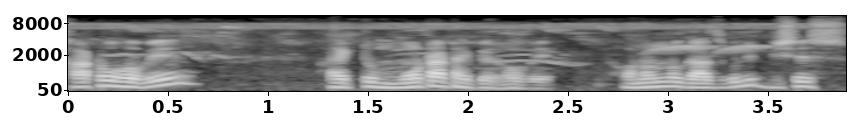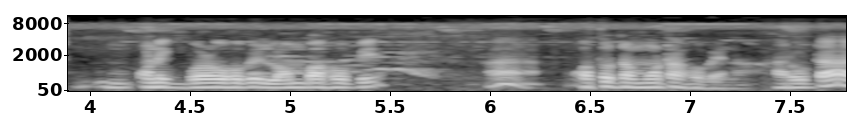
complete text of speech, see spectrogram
খাটো হবে আর একটু মোটা টাইপের হবে। অন্যান্য গাছগুলি বিশেষ অনেক বড় হবে, লম্বা হবে হ্যাঁ? অতটা মোটা হবে না। আর ওটা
